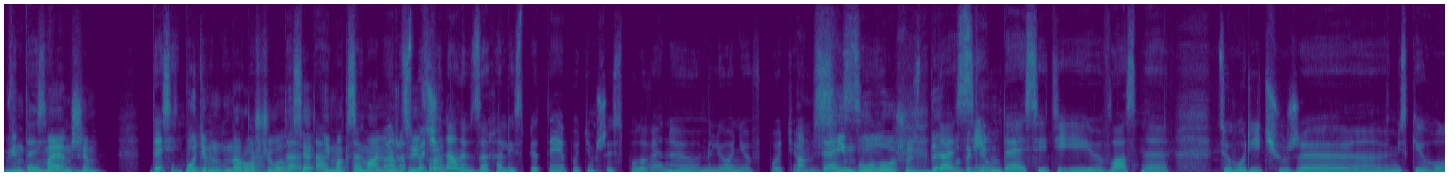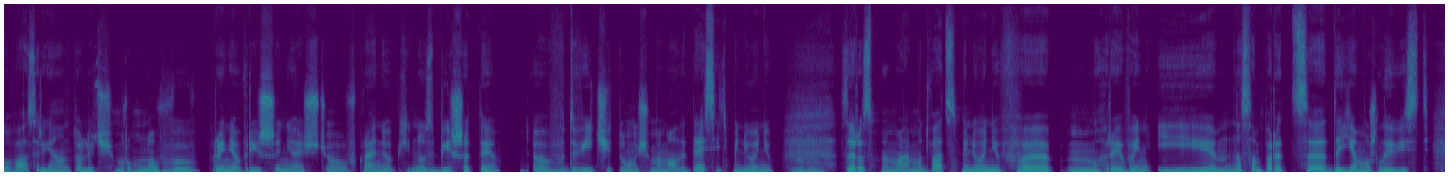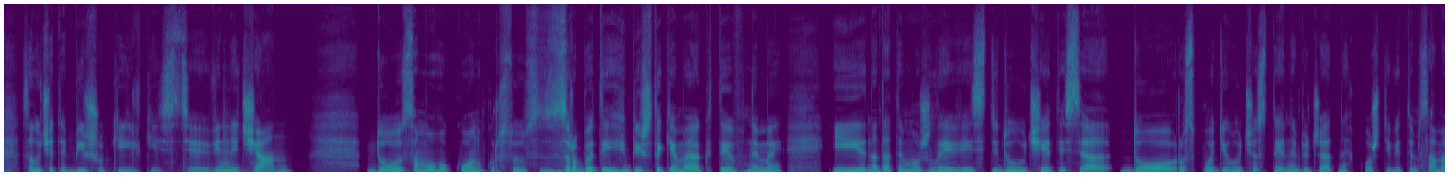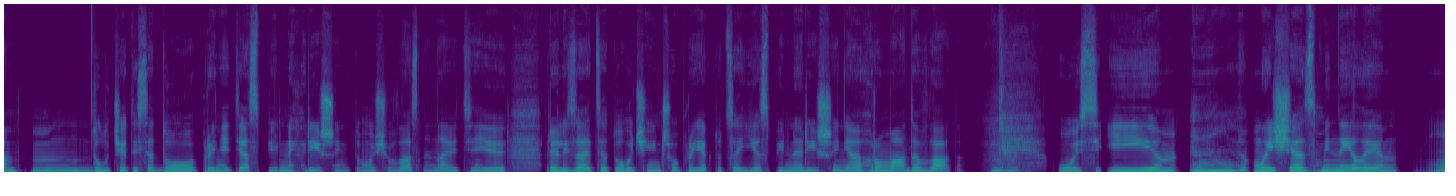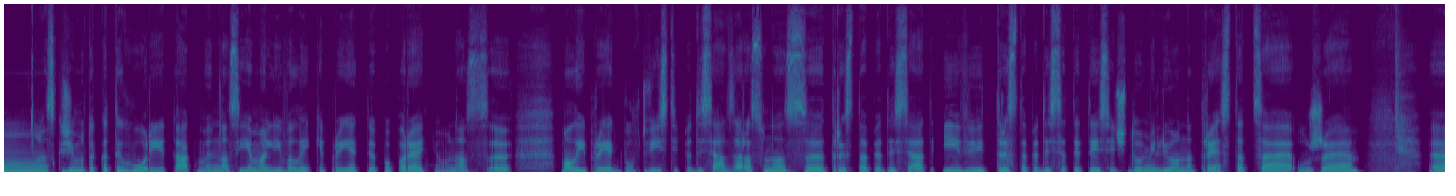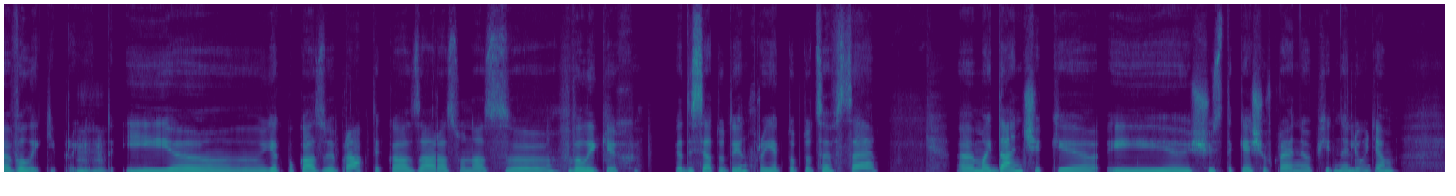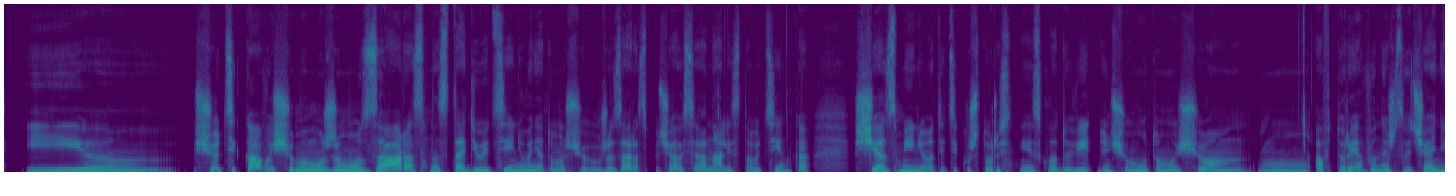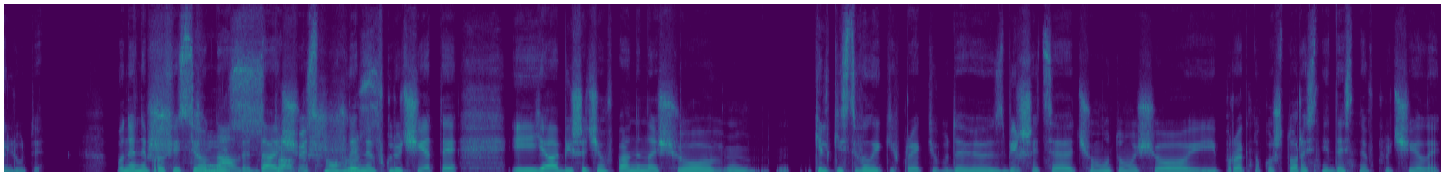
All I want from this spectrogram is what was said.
Він був меншим. 10 Потім мільйонів, нарощувалися, так, і так, максимальна так. Ми цифра- розпочинали взагалі з 5, потім 6,5 мільйонів, потім Там 10. 7 було щось, де Да, отаке 7, 10, і власне цьогоріч уже е, міський голова Сергій Анатолійович Моргунов прийняв рішення, що вкрай необхідно збільшити е, вдвічі, тому що ми мали 10 мільйонів. Мгм. Зараз ми маємо 20 мільйонів е, гривень, і насамперед це дає можливість залучити більшу кількість е, вінничан. До самого конкурсу, зробити їх більш такими активними і надати можливість долучитися до розподілу частини бюджетних коштів і тим самим долучитися до прийняття спільних рішень, тому що власне навіть е, реалізація того чи іншого проєкту це є спільне рішення громада, влада. Мгм. Ось і ми ще змінили. Скажімо так, категорії. Так, ми, у нас є малі великі проєкти. Попередньо у нас е, малий проєкт був 250, зараз у нас е, 350, і від 350 тисяч до мільйона 300 – це вже е, великий проєкт. Мгм. І е, як показує практика, зараз у нас е, великих 51 проєкт, тобто це все е, майданчики і щось таке, що вкрай необхідне людям. І е, що цікаво, що ми можемо зараз на стадії оцінювання, тому що вже зараз почався аналіз та оцінка, ще змінювати ці кошторисні складові. Чому? Тому що автори вони ж звичайні люди. Вони не професіонали, Щось, да, так, щось могли не включити. І я більше чим впевнена, що кількість великих проєктів буде е, збільшиться. Чому? Тому що і проєктно-кошторисні десь не включили.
